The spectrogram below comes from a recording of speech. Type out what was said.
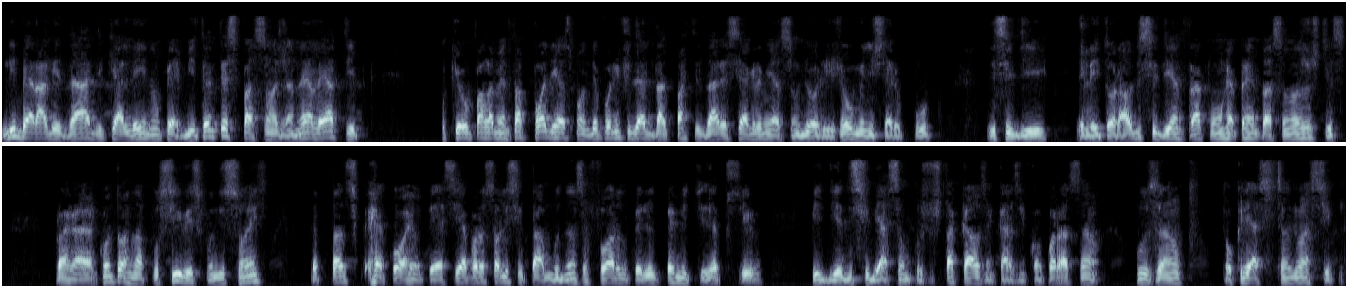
liberalidade que a lei não permite. A antecipação à janela é atípica porque o parlamentar pode responder por infidelidade partidária se a agremiação de origem ou o Ministério Público decidir, eleitoral, decidir entrar com representação na Justiça. Para contornar possíveis condições, deputados recorrem ao TSE para solicitar a mudança fora do período permitido. É possível pedir a desfiliação por justa causa, em caso de incorporação, fusão ou criação de uma ciclo.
